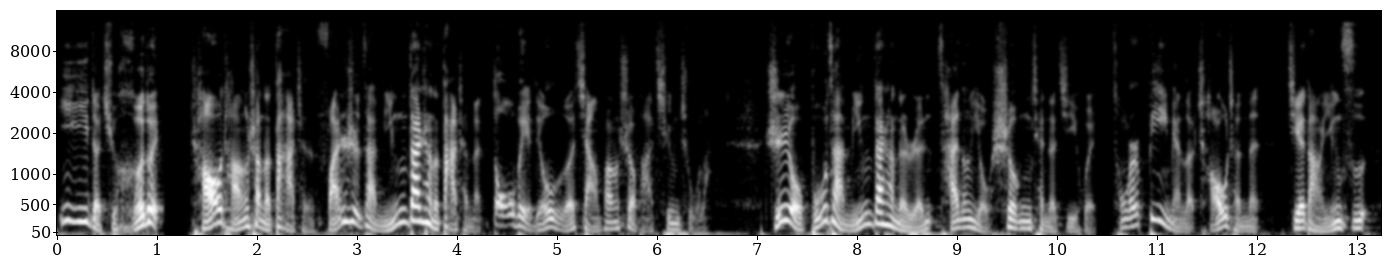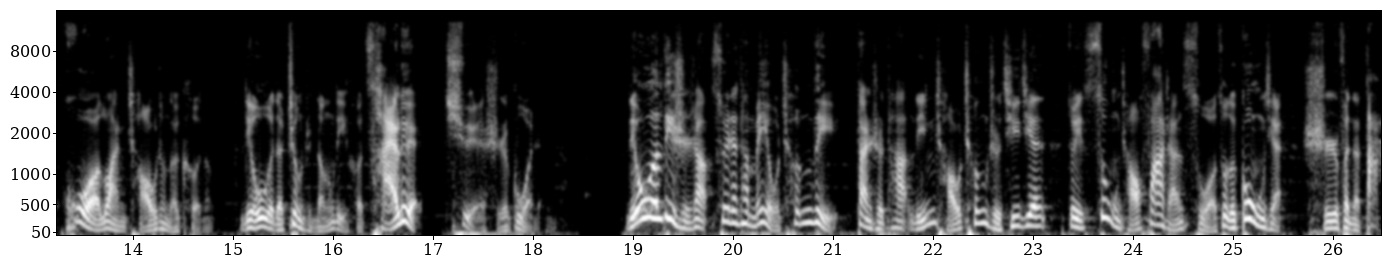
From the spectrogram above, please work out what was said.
一一的去核对朝堂上的大臣，凡是在名单上的大臣们都被刘娥想方设法清除了，只有不在名单上的人才能有升迁的机会，从而避免了朝臣们结党营私、祸乱朝政的可能。刘娥的政治能力和才略确实过人。刘娥历史上虽然他没有称帝，但是他临朝称制期间对宋朝发展所做的贡献十分的大，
